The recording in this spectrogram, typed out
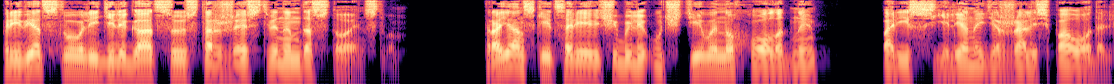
приветствовали делегацию с торжественным достоинством. Троянские царевичи были учтивы, но холодны. Парис с Еленой держались поодаль.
